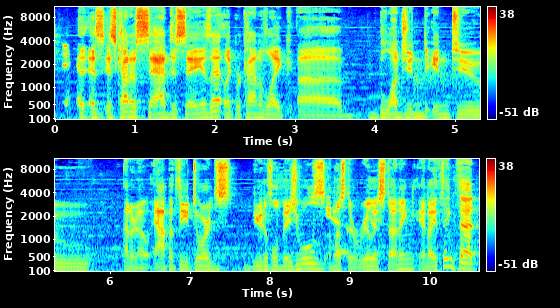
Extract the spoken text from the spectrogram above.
it's it's kind of sad to say is that like we're kind of like uh, bludgeoned into I don't know apathy towards beautiful visuals unless they're really stunning. And I think that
